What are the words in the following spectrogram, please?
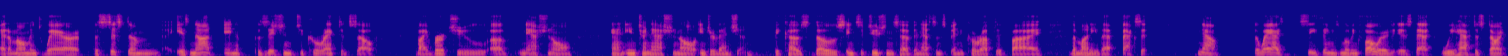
at a moment where the system is not in a position to correct itself by virtue of national and international intervention because those institutions have, in essence, been corrupted by the money that backs it. Now, the way I see things moving forward is that we have to start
